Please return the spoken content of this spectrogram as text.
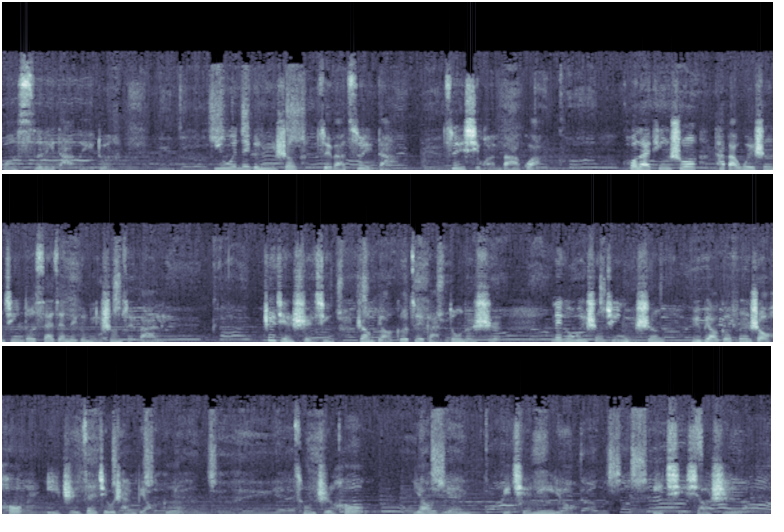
往死里打了一顿。因为那个女生嘴巴最大，最喜欢八卦。后来听说他把卫生巾都塞在那个女生嘴巴里，这件事情让表哥最感动的是，那个卫生巾女生与表哥分手后一直在纠缠表哥。从之后，谣言与前女友一起消失了。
